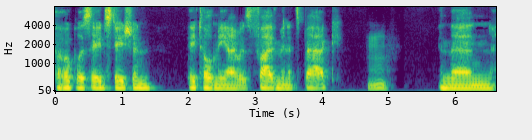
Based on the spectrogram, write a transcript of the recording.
the Hopeless Aid Station, they told me I was five minutes back. Hmm. And then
